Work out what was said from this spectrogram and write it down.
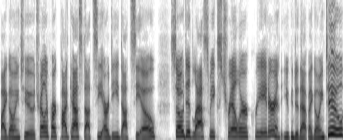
by going to trailerparkpodcast.crd.co? So did last week's trailer creator, and you can do that by going to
